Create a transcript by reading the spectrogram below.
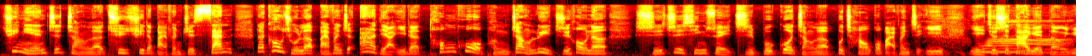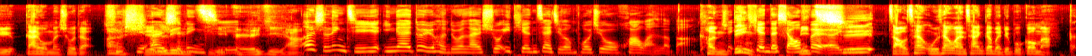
去年只涨了区区的百分之三，那扣除了百分之二点一的通货膨胀率之后呢，实质薪水只不过涨了不超过百分之一，也就是大约等于该我们说的二十令吉而已啊。二十令吉应该对于很多人来说，一天在吉隆坡就花完了吧？肯定一天的消费而已。吃早餐、午餐、晚餐根本就不够嘛。可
